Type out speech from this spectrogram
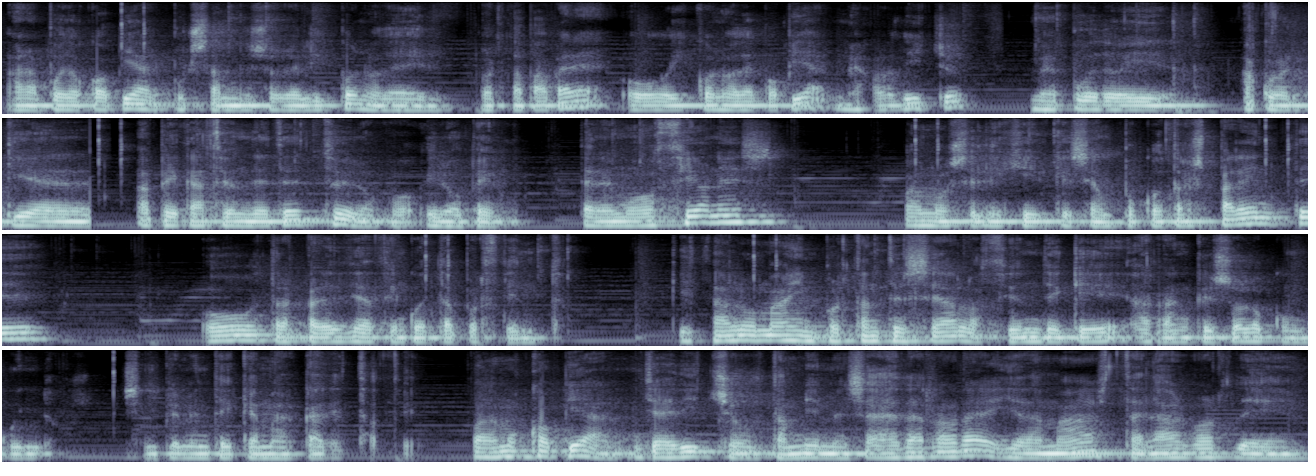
Ahora puedo copiar pulsando sobre el icono del portapapeles o icono de copiar, mejor dicho. Me puedo ir a cualquier aplicación de texto y lo, y lo pego. Tenemos opciones, vamos a elegir que sea un poco transparente o transparencia al 50%. Quizá lo más importante sea la opción de que arranque solo con Windows. Simplemente hay que marcar esta opción. Podemos copiar, ya he dicho, también mensajes de errores y además está el árbol de,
